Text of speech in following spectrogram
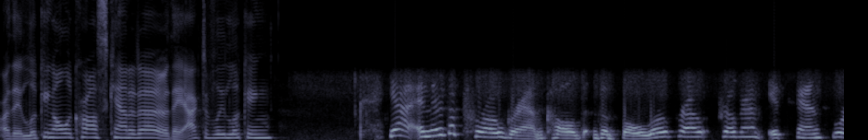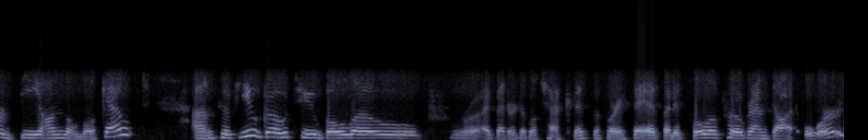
are they looking all across Canada? Are they actively looking? Yeah, and there's a program called the BOLO pro- program. It stands for Be on the Lookout. Um, so if you go to Bolo, I better double check this before I say it, but it's boloprogram.org.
